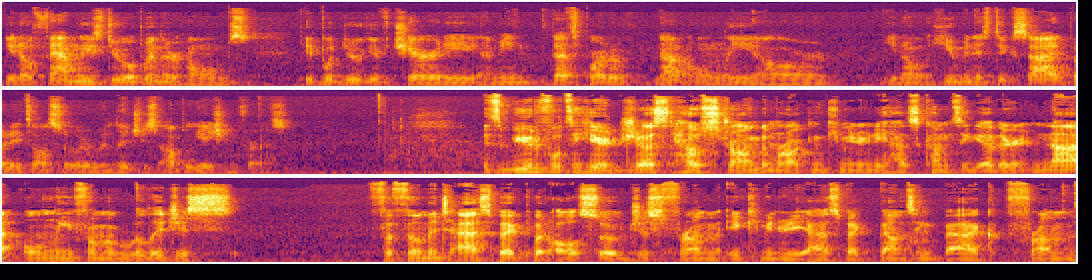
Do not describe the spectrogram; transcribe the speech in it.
you know, families do open their homes. People do give charity. I mean, that's part of not only our you know humanistic side, but it's also a religious obligation for us. It's beautiful to hear just how strong the Moroccan community has come together, not only from a religious fulfillment aspect, but also just from a community aspect, bouncing back from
